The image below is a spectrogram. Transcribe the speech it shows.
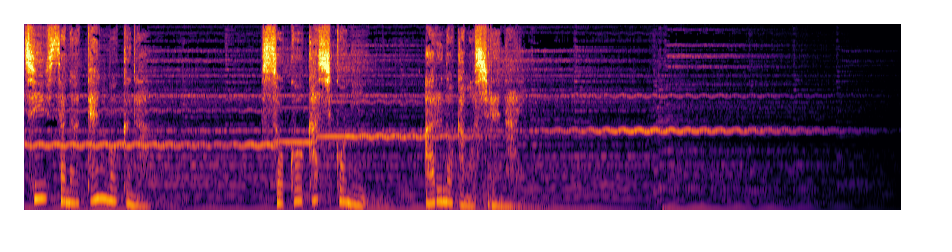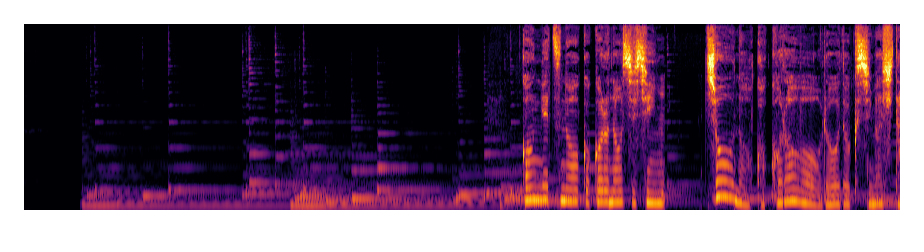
小さな天国がそこかしこにあるのかもしれない。今月の心の指針蝶の心を朗読しました。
